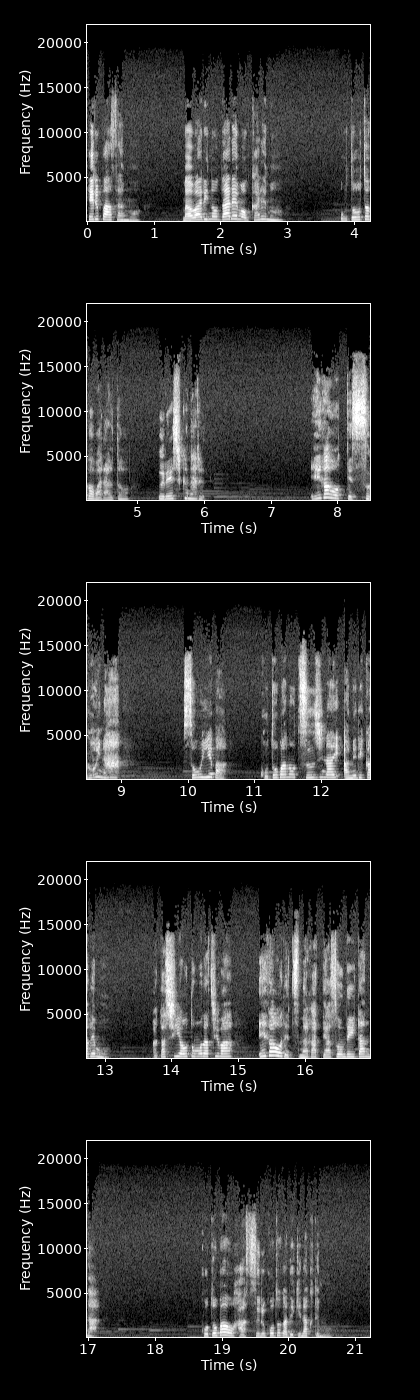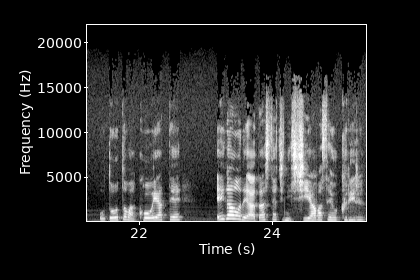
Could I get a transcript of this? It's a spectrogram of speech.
ヘルパーさんも、周りの誰も彼も、弟が笑うと嬉しくなる。笑顔ってすごいな。そういえば、言葉の通じないアメリカでも、私やお友達は笑顔でつながって遊んでいたんだ。言葉を発することができなくても、弟はこうやって笑顔で私たちに幸せをくれる。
